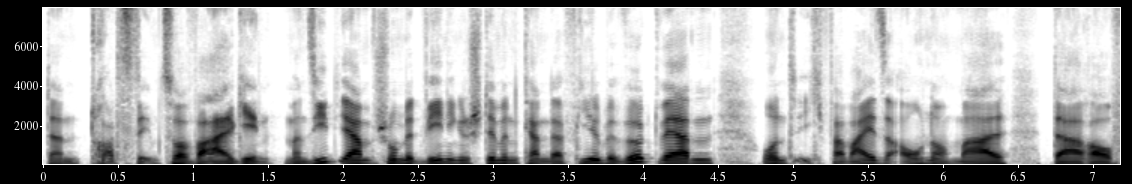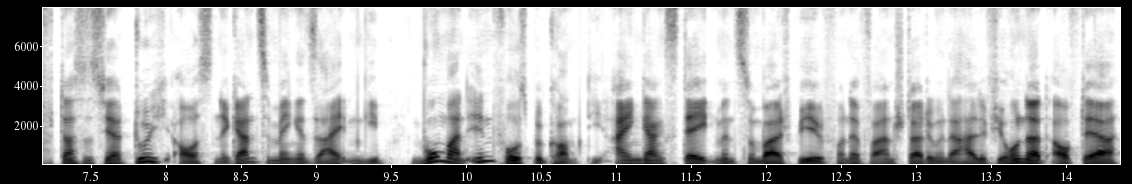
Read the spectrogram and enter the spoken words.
dann trotzdem zur Wahl gehen. Man sieht ja, schon mit wenigen Stimmen kann da viel bewirkt werden und ich verweise auch nochmal darauf, dass es ja durchaus eine ganze Menge Seiten gibt, wo man Infos bekommt. Die Eingangsstatements zum Beispiel von der Veranstaltung in der Halle 400 auf der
